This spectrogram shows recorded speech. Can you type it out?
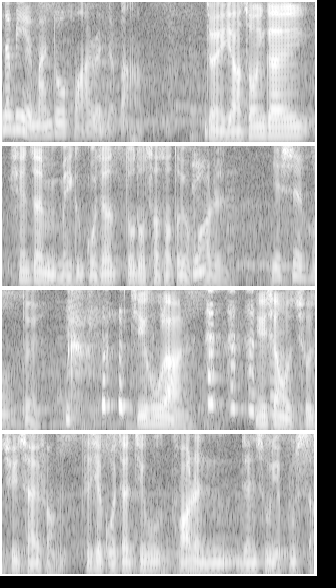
那边也蛮多华人的吧。对亚洲应该现在每个国家多多少少都有华人，也是哦，对，几乎啦。因为像我出去采访这些国家，几乎华人人数也不少。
